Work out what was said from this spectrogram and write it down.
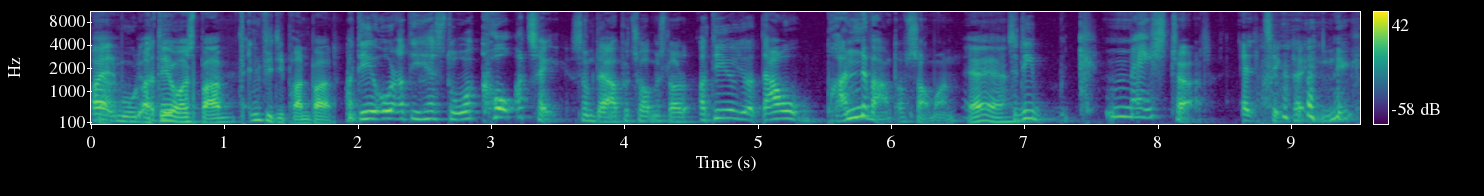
og alt muligt. Og det er jo også bare vanvittigt brandbart. og det er under det her store kårtag, som der er på toppen af slottet. Og det er jo, der er jo brændende varmt om sommeren. Ja, ja. Så det er knastørt, alting derinde, ikke?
